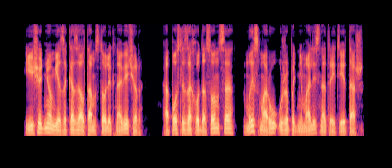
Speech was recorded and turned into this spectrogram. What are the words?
Еще днем я заказал там столик на вечер, а после захода солнца мы с Мару уже поднимались на третий этаж.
